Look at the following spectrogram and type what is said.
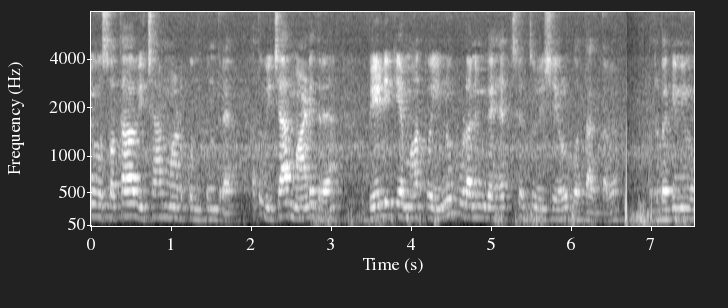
ನೀವು ಸ್ವತಃ ವಿಚಾರ ಮಾಡ್ಕೊಂಡು ಕುಂತ್ರೆ ಅಥವಾ ವಿಚಾರ ಮಾಡಿದರೆ ಬೇಡಿಕೆಯ ಮಹತ್ವ ಇನ್ನೂ ಕೂಡ ನಿಮಗೆ ಹೆಚ್ಚು ಹೆಚ್ಚು ವಿಷಯಗಳು ಗೊತ್ತಾಗ್ತವೆ. ಅದ್ರ ಬಗ್ಗೆ ನೀವು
